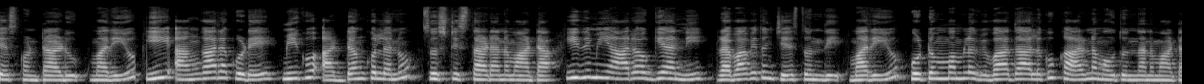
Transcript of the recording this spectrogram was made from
చేసుకుంటాడు. మరియు ఈ అంగారకుడే మీకు అడ్డంకులను సృష్టిస్తాడనమాట ఇది మీ ఆరోగ్యాన్ని ప్రభావితం చేస్తుంది. మరియు కుటుంబంలో వివాదాలకు కారణమవుతుందన్నమాట.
